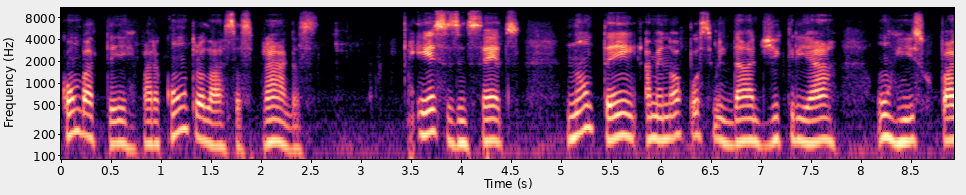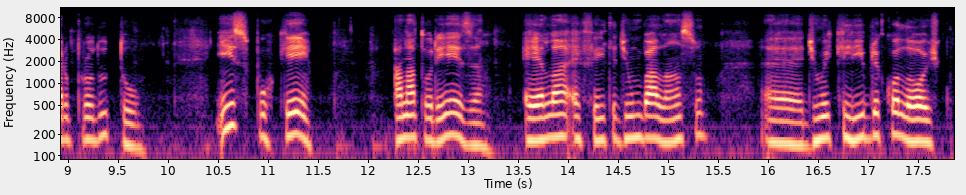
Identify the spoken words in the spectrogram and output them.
combater, para controlar essas pragas, esses insetos não têm a menor possibilidade de criar um risco para o produtor. Isso porque a natureza ela é feita de um balanço, é, de um equilíbrio ecológico.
